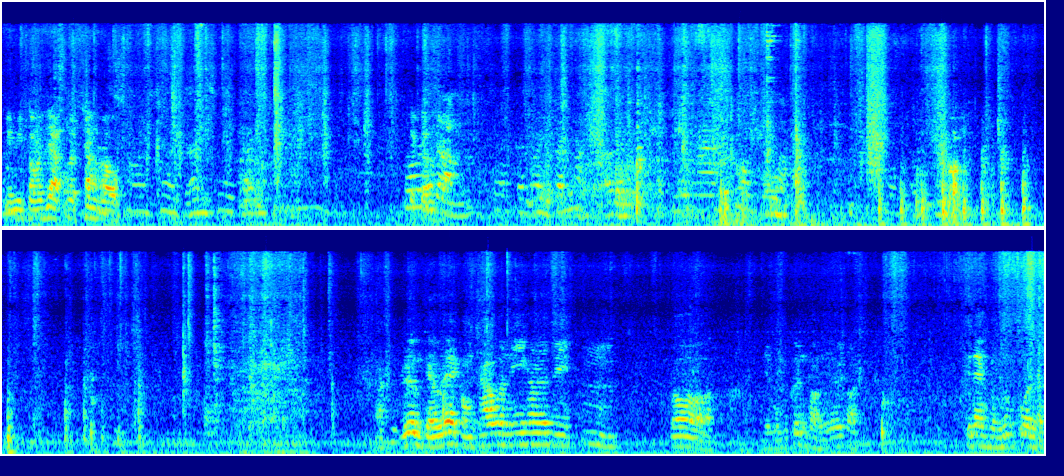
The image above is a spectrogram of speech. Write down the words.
ไม่มีคำว่ายากและช่างเราต้องการอะเริ่มแถวแรกของเช้าวันนี้ครับพี่อืมก็เดี๋ยวผมขึ้นฝั่งนี้ไว้ก่อนพี่แนนผมรบกวนเหรอ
